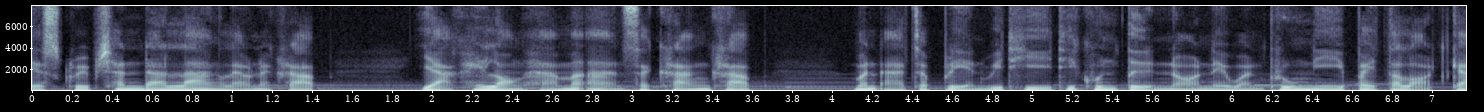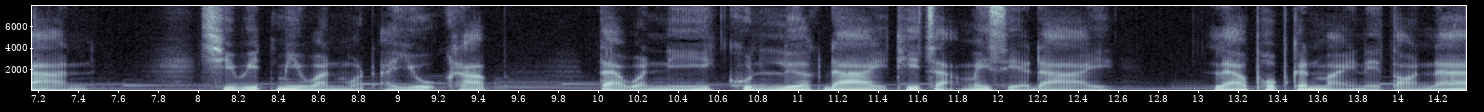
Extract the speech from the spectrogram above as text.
description ด้านล่างแล้วนะครับ อยากให้ลองหามาอ่านสักครั้งครับ มันอาจจะเปลี่ยนวิธีที่คุณตื่นนอนในวันพรุ่งนี้ไปตลอดกาลชีวิตมีวันหมดอายุครับ แต่วันนี้คุณเลือกได้ที่จะไม่เสียดาย แล้วพบกันใหม่ในตอนหน้า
